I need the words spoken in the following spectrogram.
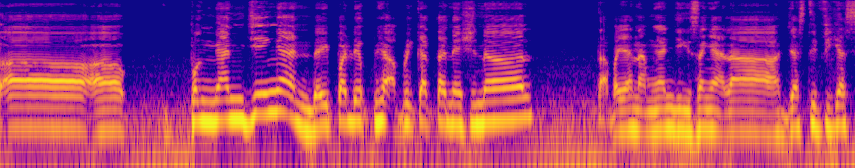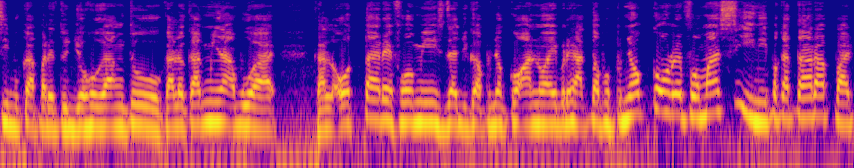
uh, uh, penganjingan daripada pihak Perikatan Nasional tak payah nak menganjing sangat lah Justifikasi bukan pada tujuh orang tu. Kalau kami nak buat Kalau otai reformis Dan juga penyokong Anwar Ibrahim Atau penyokong reformasi ni Pakatan Harapan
